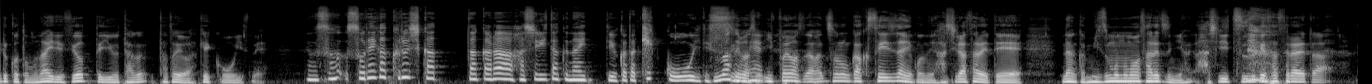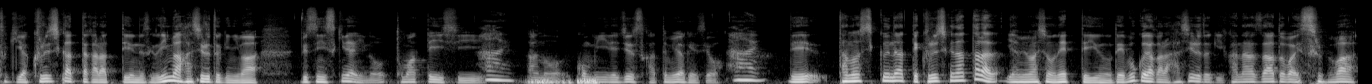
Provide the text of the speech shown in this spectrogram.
ることもないですよっていうた例えは結構多いですね。でもそそれが苦しかったから走りたくないっていう方結構多いですよね。いますいます。いっぱいいます。だからその学生時代にこの、ね、走らされて、なんか水も飲まされずに走り続けさせられた 時が苦しかったからっていうんですけど、今走る時には別に好きなにの止まっていいし、はい。あの、コンビニでジュース買ってもいいわけですよ。はい。で、楽しくなって苦しくなったらやめましょうねっていうので、僕だから走るとき必ずアドバイスするのは、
